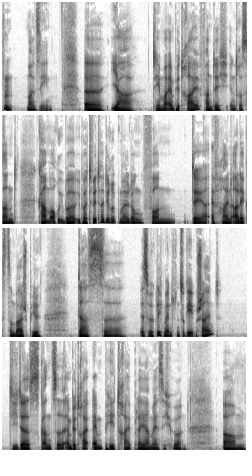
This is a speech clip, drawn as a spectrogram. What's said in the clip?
Hm, mal sehen. Äh, ja, Thema MP3 fand ich interessant. Kam auch über, über Twitter die Rückmeldung von der F-Hein Alex zum Beispiel, dass äh, es wirklich Menschen zu geben scheint, die das ganze MP3, MP3-Player mäßig hören. Ähm,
